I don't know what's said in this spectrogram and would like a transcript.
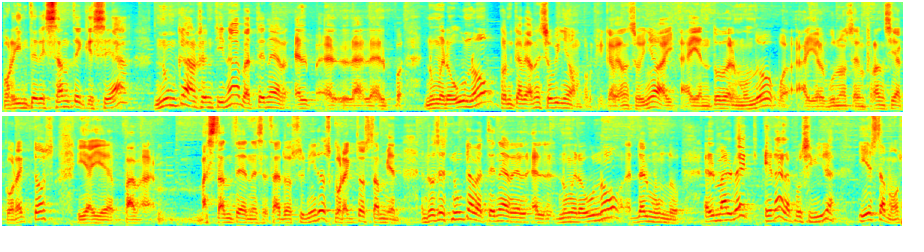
por interesante que sea, nunca Argentina va a tener el, número uno con Cabernet Sauvignon, porque Cabernet Sauvignon hay, hay en todo el mundo, hay algunos en Francia correctos y hay eh, bastante en Estados Unidos correctos también. Entonces nunca va a tener el, el número uno del mundo. El Malbec era la posibilidad y estamos.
